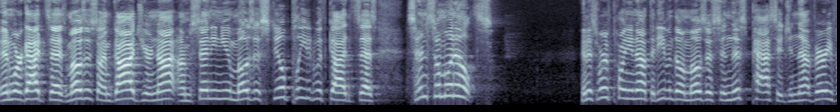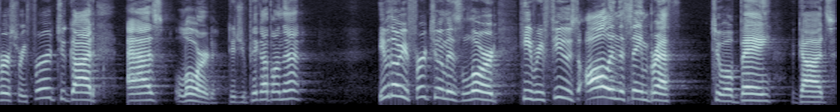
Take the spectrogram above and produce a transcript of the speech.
and where God says, Moses, I'm God, you're not, I'm sending you, Moses still pleaded with God and says, Send someone else. And it's worth pointing out that even though Moses, in this passage, in that very verse, referred to God as Lord, did you pick up on that? Even though he referred to him as Lord, he refused all in the same breath to obey God's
